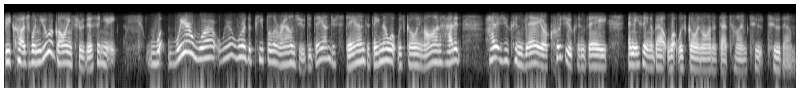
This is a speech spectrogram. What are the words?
because when you were going through this and you where were where were the people around you? Did they understand? Did they know what was going on? How did how did you convey or could you convey anything about what was going on at that time to to them?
